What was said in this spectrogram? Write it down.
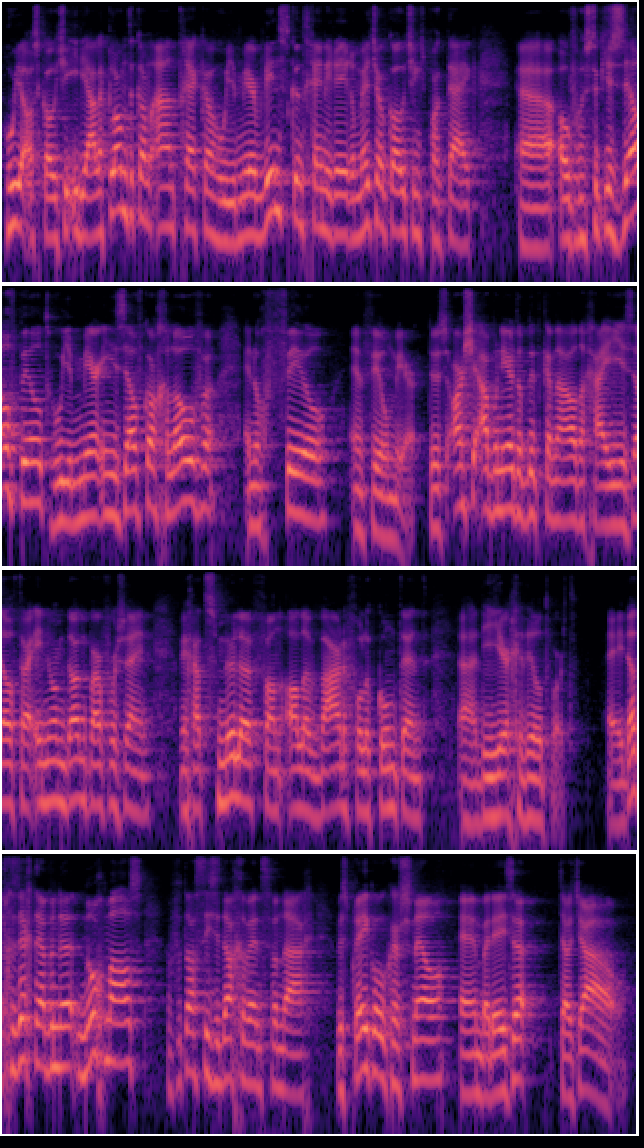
hoe je als coach je ideale klanten kan aantrekken, hoe je meer winst kunt genereren met jouw coachingspraktijk, uh, over een stukje zelfbeeld, hoe je meer in jezelf kan geloven en nog veel en veel meer. Dus als je abonneert op dit kanaal, dan ga je jezelf daar enorm dankbaar voor zijn. Je gaat smullen van alle waardevolle content uh, die hier gedeeld wordt. Hey, dat gezegd hebbende, nogmaals een fantastische dag gewenst vandaag. We spreken elkaar snel en bij deze, ciao ciao.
